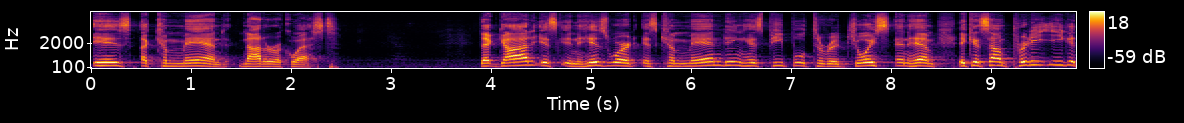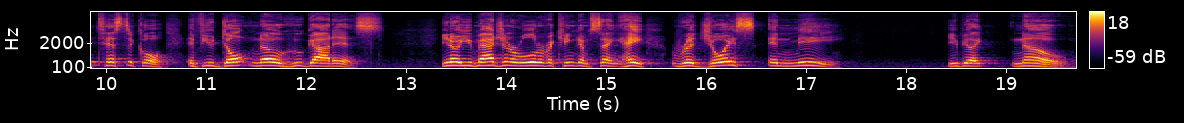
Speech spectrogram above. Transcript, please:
is a command, not a request. That God is, in His word, is commanding His people to rejoice in Him. It can sound pretty egotistical if you don't know who God is. You know, you imagine a ruler of a kingdom saying, Hey, rejoice in me. You'd be like, No.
